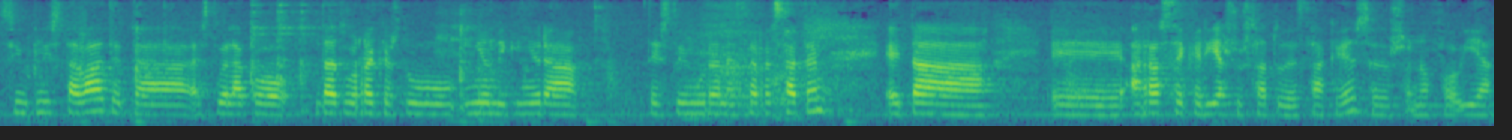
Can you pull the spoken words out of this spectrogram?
simplista bat eta ez duelako datu horrek ez du inondik inora testu inguruan ez esaten eta e, arrazekeria sustatu dezake, ez, edo xenofobia.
